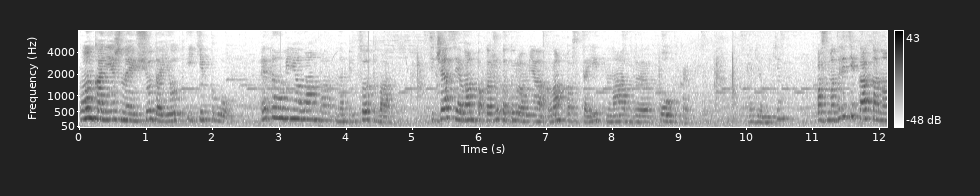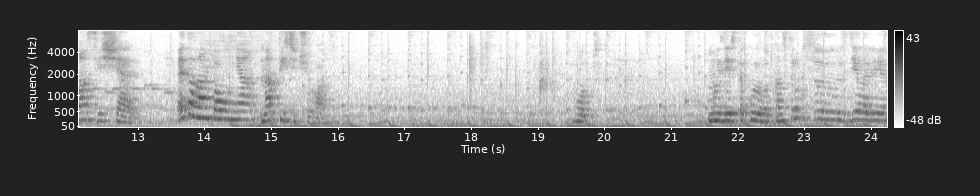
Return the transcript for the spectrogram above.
Он, конечно, еще дает и тепло. Это у меня лампа на 500 ватт. Сейчас я вам покажу, которая у меня лампа стоит над полкой. Пойдемте. Посмотрите, как она освещает. Эта лампа у меня на 1000 ватт. Вот. Мы здесь такую вот конструкцию сделали,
